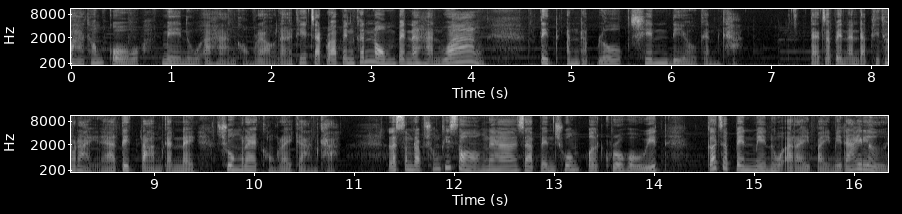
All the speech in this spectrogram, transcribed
ปลาท่องโกเมนูอาหารของเรานะะที่จัดว่าเป็นขนมเป็นอาหารว่าง ติดอันดับโลกเช่นเดียวกันค่ะ แต่จะเป็นอันดับที่เท่าไหร่นะติดตามกันในช่วงแรกของรายการค่ะ และสำหรับช่วงที่2นะคะจะเป็นช่วงเปิดครัวโฮวิทก็จะเป็นเมนูอะไรไปไม่ได้เลย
